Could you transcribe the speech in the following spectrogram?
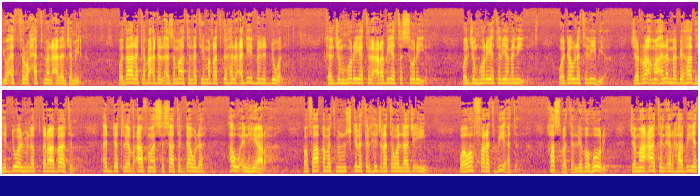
يؤثر حتما على الجميع. وذلك بعد الأزمات التي مرت بها العديد من الدول كالجمهورية العربية السورية والجمهورية اليمنية ودولة ليبيا. جراء ما ألم بهذه الدول من اضطرابات أدت لإضعاف مؤسسات الدولة أو انهيارها. وفاقمت من مشكلة الهجرة واللاجئين ووفرت بيئة خصبة لظهور جماعات إرهابية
